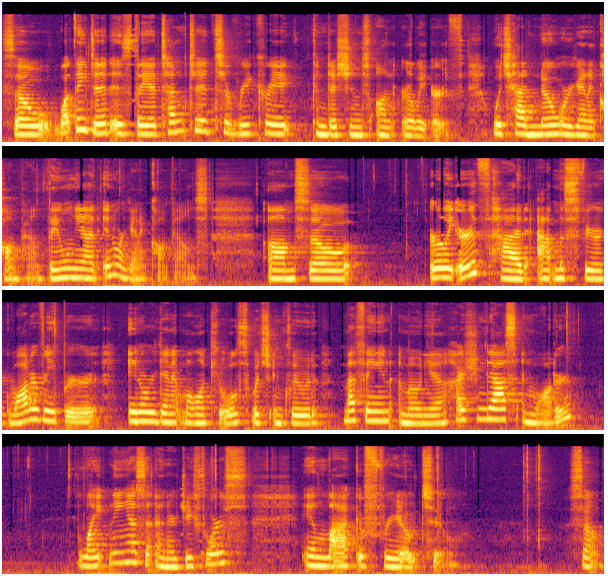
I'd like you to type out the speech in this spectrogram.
So what they did is they attempted to recreate conditions on early Earth, which had no organic compounds. They only had inorganic compounds. Um, so early Earth had atmospheric water vapor, inorganic molecules, which include methane, ammonia, hydrogen gas, and water, lightning as an energy source, and lack of free O2. So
